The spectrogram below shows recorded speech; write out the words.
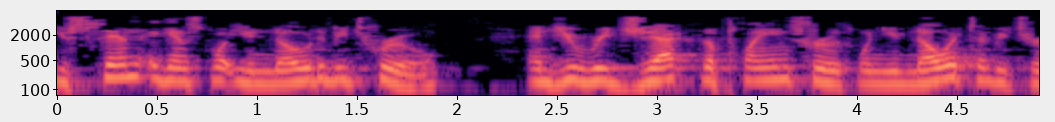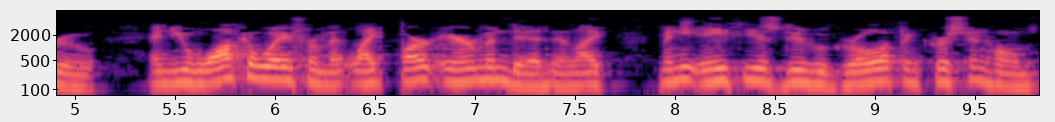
you sin against what you know to be true, and you reject the plain truth when you know it to be true, and you walk away from it like Bart Ehrman did, and like many atheists do who grow up in Christian homes,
